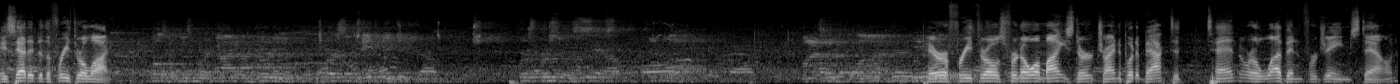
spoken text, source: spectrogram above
is headed to the free throw line. Pair of free throws for Noah Meisner, trying to put it back to 10 or 11 for Jamestown.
